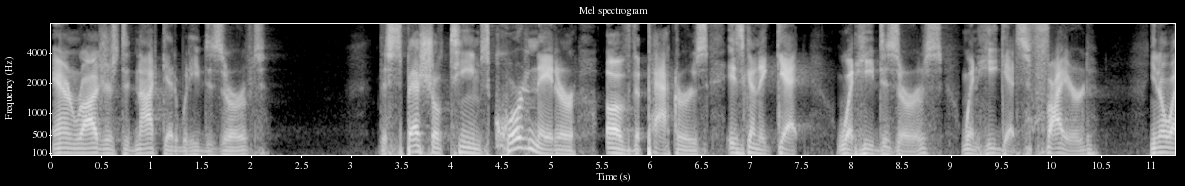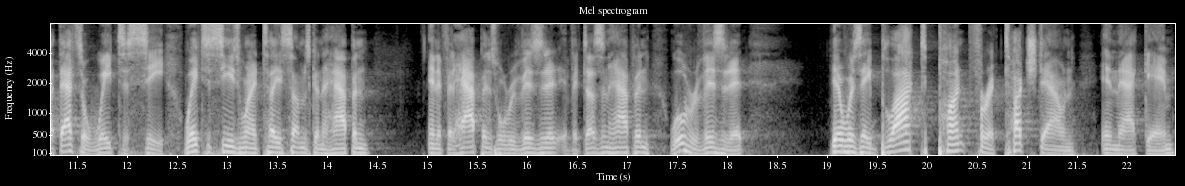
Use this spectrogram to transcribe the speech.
Aaron Rodgers did not get what he deserved. the special teams coordinator of the Packers is going to get what he deserves when he gets fired. You know what? That's a wait to see. Wait to see is when I tell you something's going to happen. And if it happens, we'll revisit it. If it doesn't happen, we'll revisit it. There was a blocked punt for a touchdown in that game.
